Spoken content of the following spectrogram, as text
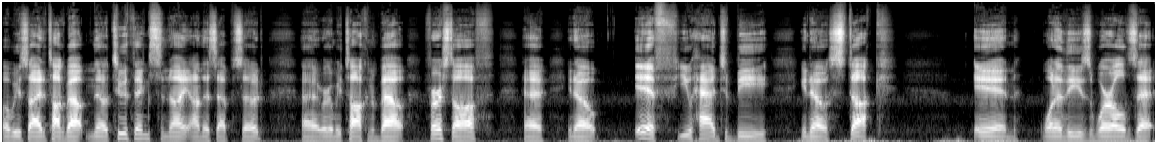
But we decided to talk about you know two things tonight on this episode. Uh, we're gonna be talking about first off, uh, you know, if you had to be, you know, stuck in one of these worlds that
